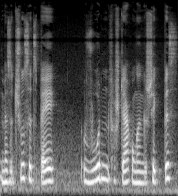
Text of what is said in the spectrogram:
Massachusetts Bay wurden Verstärkungen geschickt, bis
